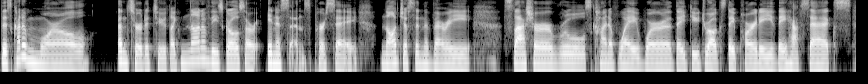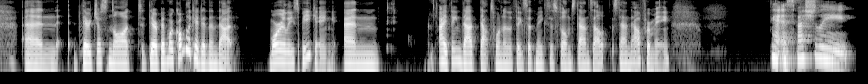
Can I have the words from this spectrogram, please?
this kind of moral uncertitude. Like none of these girls are innocents per se, not just in the very slasher rules kind of way where they do drugs, they party, they have sex, and they're just not they're a bit more complicated than that, morally speaking. And I think that that's one of the things that makes this film stands out stand out for me. Yeah, especially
